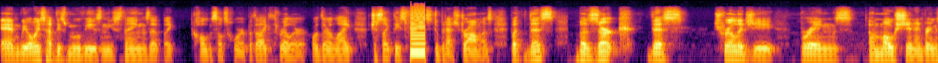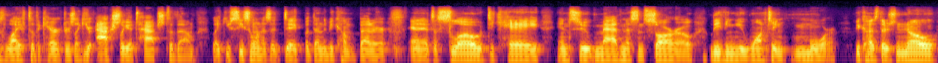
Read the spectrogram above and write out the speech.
and we always have these movies and these things that like call themselves horror but they're like thriller or they're like just like these stupid ass dramas. But this berserk this trilogy brings emotion and brings life to the characters like you're actually attached to them. Like you see someone as a dick but then they become better and it's a slow decay into madness and sorrow leaving you wanting more because there's no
